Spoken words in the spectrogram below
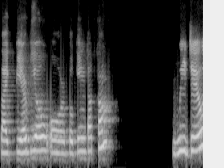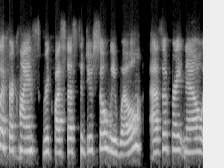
like VRBO or Booking.com? We do. If our clients request us to do so, we will. As of right now,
